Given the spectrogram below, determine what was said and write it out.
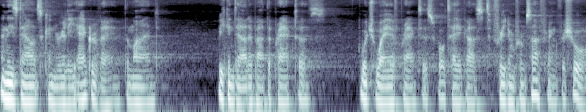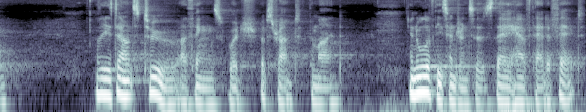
And these doubts can really aggravate the mind. We can doubt about the practice, which way of practice will take us to freedom from suffering for sure. These doubts too are things which obstruct the mind. And all of these hindrances, they have that effect.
